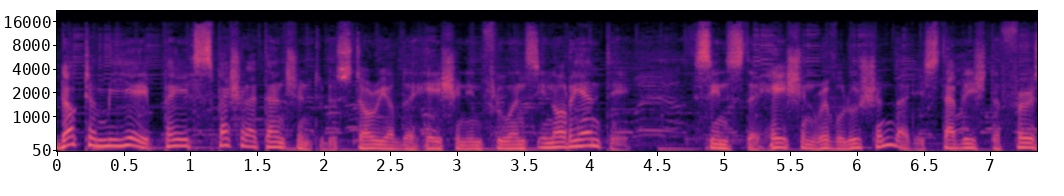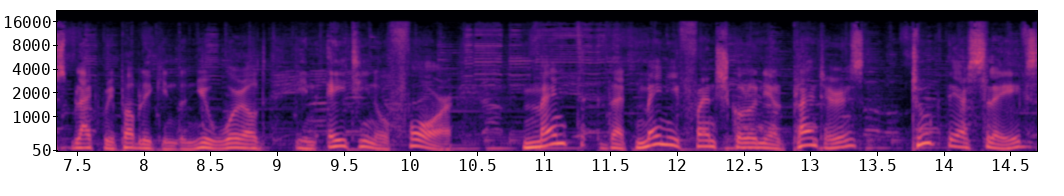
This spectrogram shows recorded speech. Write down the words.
Dr. Millet paid special attention to the story of the Haitian influence in Oriente, since the Haitian Revolution that established the first black republic in the New World in 1804 meant that many French colonial planters took their slaves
